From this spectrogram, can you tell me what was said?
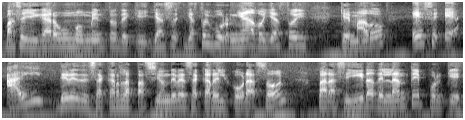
Vas a llegar a un momento de que ya, ya estoy burneado, ya estoy quemado. Ese, eh, ahí debes de sacar la pasión, debes sacar el corazón para seguir adelante porque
